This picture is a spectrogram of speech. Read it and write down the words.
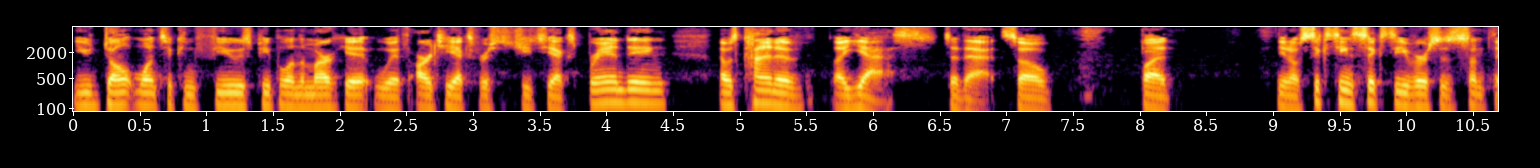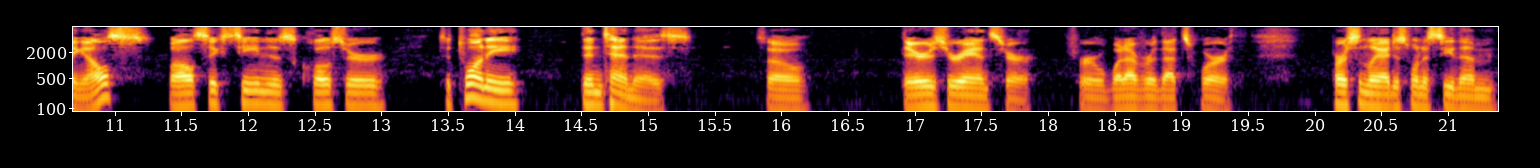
you don't want to confuse people in the market with rtx versus gtx branding? That was kind of a yes to that. So but you know 1660 versus something else? Well 16 is closer to 20 than 10 is. So there's your answer for whatever that's worth. Personally i just want to see them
